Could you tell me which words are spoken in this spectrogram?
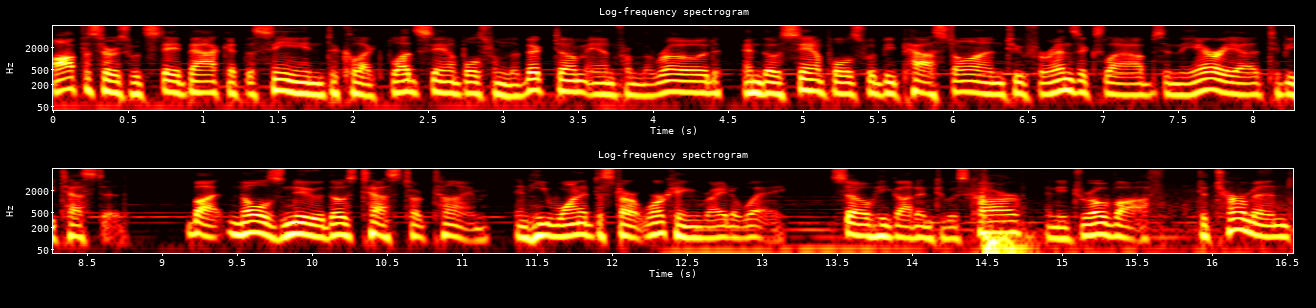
Officers would stay back at the scene to collect blood samples from the victim and from the road, and those samples would be passed on to forensics labs in the area to be tested. But Knowles knew those tests took time, and he wanted to start working right away. So he got into his car and he drove off, determined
